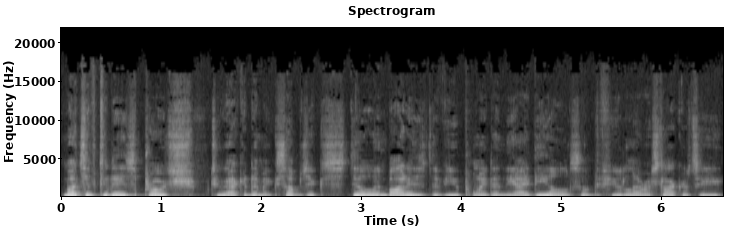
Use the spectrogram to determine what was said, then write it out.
Much of today's approach to academic subjects still embodies the viewpoint and the ideals of the feudal aristocracy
